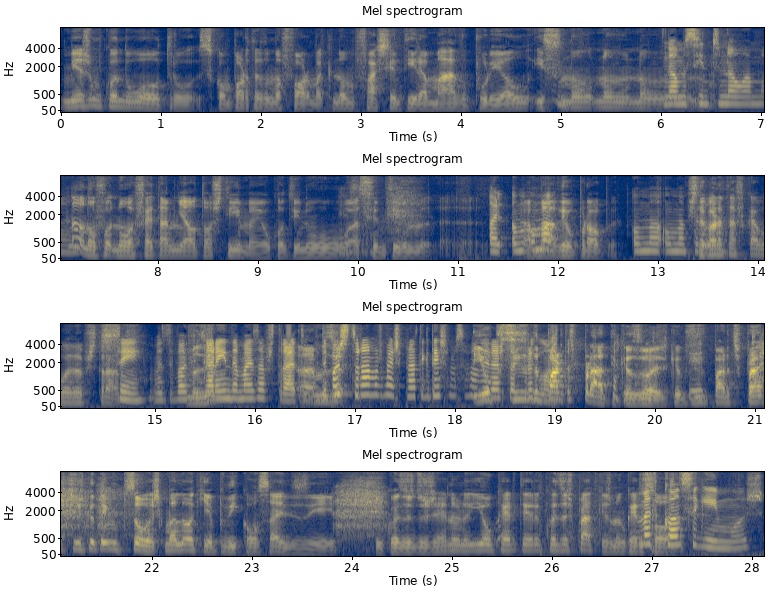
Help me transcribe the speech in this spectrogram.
mesmo quando o outro se comporta de uma forma que não me faz sentir amado por ele, isso não. Não, não, Não me sinto não amado. Não, não, não afeta a minha autoestima. Eu continuo a sentir-me eh, amado uma, eu próprio. uma, uma Isto agora está a ficar boa de abstrato. Sim, mas vai Mas ficar eu- ainda mais abstrato. Ah, mas Depois eu- se tornarmos mais prático, deixa-me só fazer eu esta preciso de pergunta. partes práticas hoje, que eu preciso de partes práticas que eu tenho pessoas que mandam aqui a pedir conselhos e, e coisas do género e eu quero ter coisas práticas, não quero Mas só... conseguimos,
